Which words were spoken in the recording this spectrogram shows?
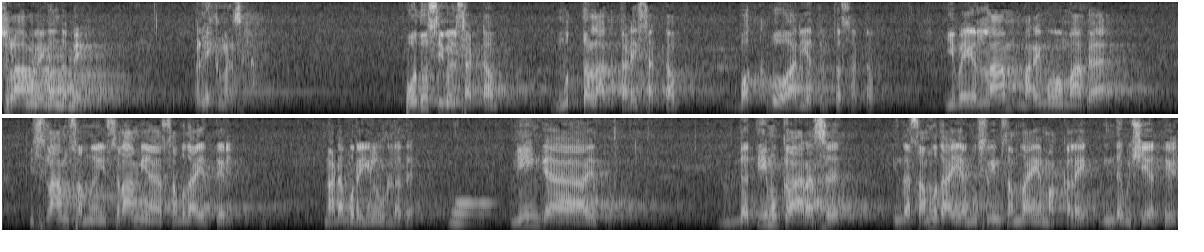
அஸ்லாம் வலைக்கம் தம்பி. வலைக்கம் அஸ்லாம் பொது சிவில் சட்டம் முத்தலாக் தடை சட்டம் வக்ஃபு வாரிய திருத்த சட்டம் இவையெல்லாம் மறைமுகமாக இஸ்லாம் சமு இஸ்லாமிய சமுதாயத்தில் நடைமுறையில் உள்ளது. நீங்கள் இந்த திமுக அரசு இந்த சமுதாய முஸ்லீம் சமுதாய மக்களை இந்த விஷயத்தில்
